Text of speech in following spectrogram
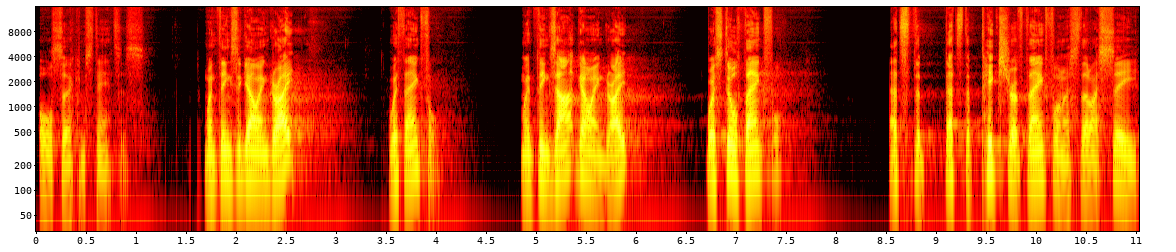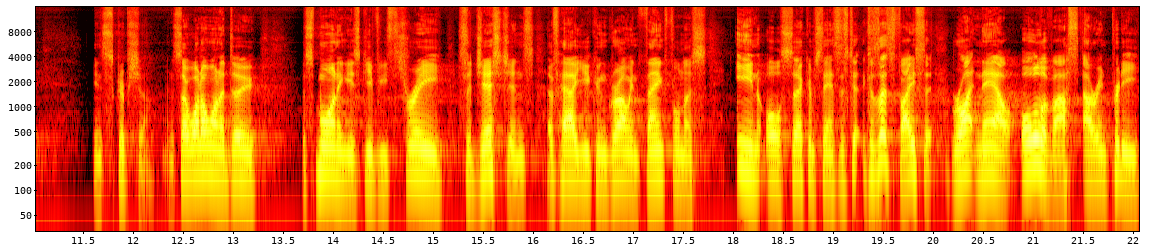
all circumstances. When things are going great, we're thankful. When things aren't going great, we're still thankful. That's the, that's the picture of thankfulness that I see in Scripture. And so, what I want to do this morning is give you three suggestions of how you can grow in thankfulness in all circumstances. Because let's face it, right now, all of us are in pretty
